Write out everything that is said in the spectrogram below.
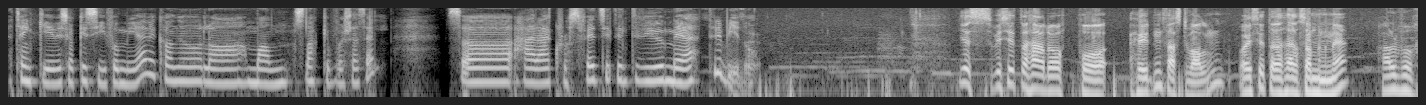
jeg tenker Vi skal ikke si for mye, vi kan jo la mannen snakke for seg selv. Så her er Crossfade sitt intervju med Tribino. Yes, Vi sitter her da på Høydenfestivalen, og jeg sitter her sammen med, Halvor.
